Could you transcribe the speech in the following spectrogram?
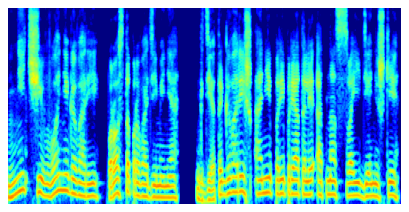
«Ничего не говори, просто проводи меня. Где, ты говоришь, они припрятали от нас свои денежки?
